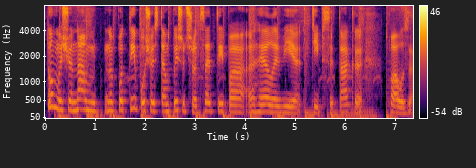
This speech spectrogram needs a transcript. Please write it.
Тому, що нам ну, по типу щось там пишуть, що це типа гелеві тіпси. Так, пауза.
